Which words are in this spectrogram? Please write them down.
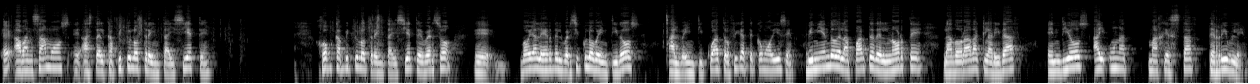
eh, avanzamos eh, hasta el capítulo 37. Job capítulo 37, verso, eh, voy a leer del versículo 22 al 24. Fíjate cómo dice, viniendo de la parte del norte, la dorada claridad, en Dios hay una majestad terrible.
